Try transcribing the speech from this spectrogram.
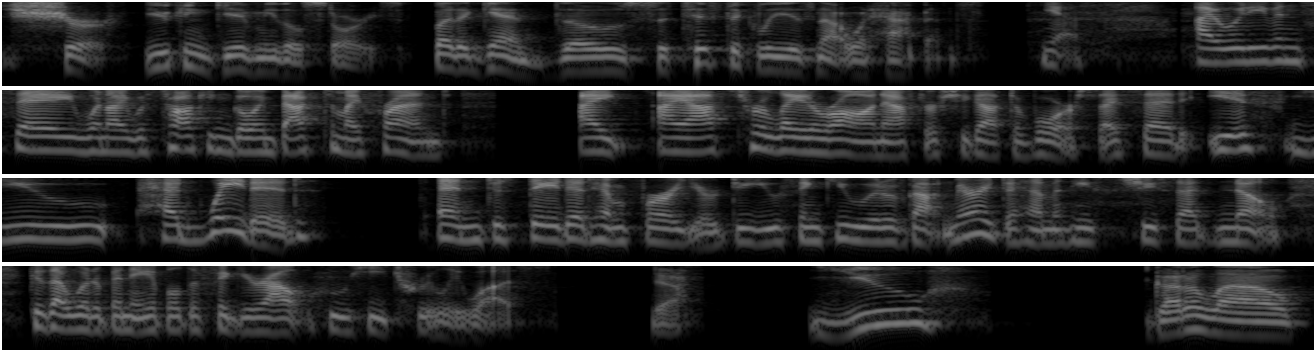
Sure, you can give me those stories. But again, those statistically is not what happens. Yes. I would even say when I was talking going back to my friend, I I asked her later on after she got divorced. I said, "If you had waited and just dated him for a year, do you think you would have gotten married to him?" And he she said, "No, because I would have been able to figure out who he truly was." Yeah. You got to allow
